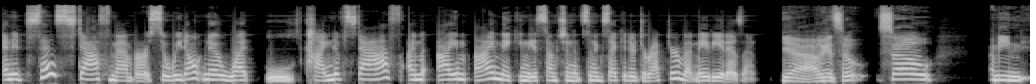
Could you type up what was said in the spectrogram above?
and it says staff member, so we don't know what kind of staff. I'm I'm I'm making the assumption it's an executive director, but maybe it isn't. Yeah. Okay. So, so, I mean,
